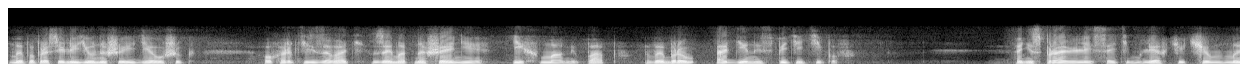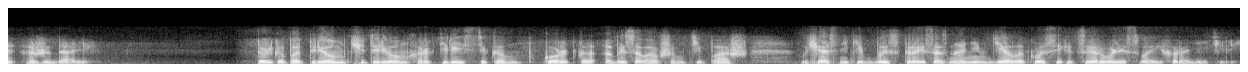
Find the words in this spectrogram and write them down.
мы попросили юношей и девушек охарактеризовать взаимоотношения их мам и пап, выбрав один из пяти типов. Они справились с этим легче, чем мы ожидали. Только по трем-четырем характеристикам, коротко обрисовавшим типаж, участники быстро и сознанием дела классифицировали своих родителей.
